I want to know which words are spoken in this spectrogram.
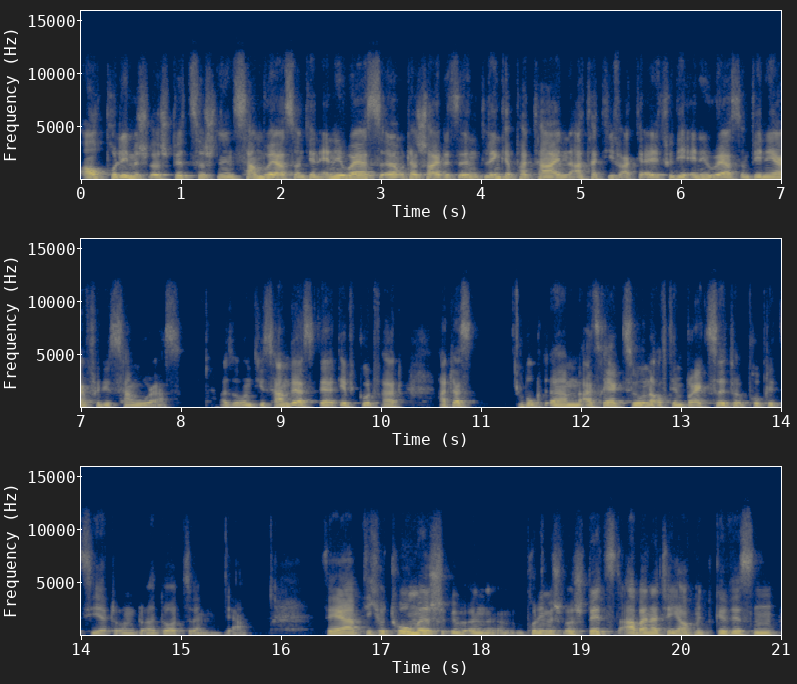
auch polemisch überspitzt zwischen den Somewheres und den Anywheres äh, unterscheidet, sind linke Parteien attraktiv aktuell für die Anywheres und weniger für die Somewheres. Also und die Somewheres, der David Good hat, hat das ähm, als Reaktion auf den Brexit publiziert und äh, dort ähm, ja, sehr dichotomisch, äh, polemisch überspitzt, aber natürlich auch mit gewissen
